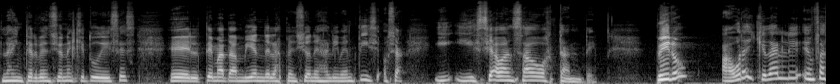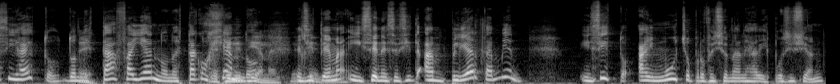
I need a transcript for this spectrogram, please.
las intervenciones que tú dices, el tema también de las pensiones alimenticias, o sea, y, se ha avanzado bastante. Pero ahora hay que darle énfasis a esto, donde está fallando, no está cojeando el sistema y se necesita ampliar también insisto, hay muchos profesionales a disposición.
